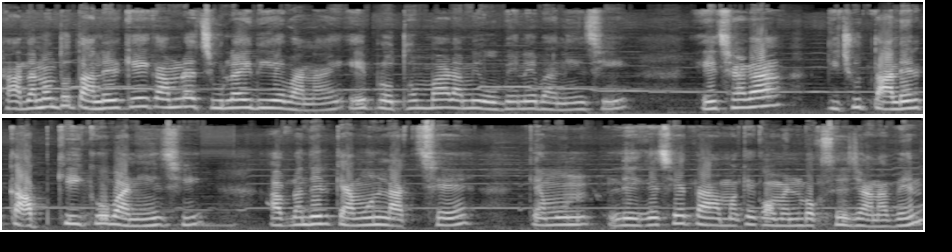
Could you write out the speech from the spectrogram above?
সাধারণত তালের কেক আমরা চুলায় দিয়ে বানাই। এ প্রথমবার আমি ওভেনে বানিয়েছি। এছাড়া কিছু তালের কাপ কেকও বানিয়েছি। আপনাদের কেমন লাগছে? কেমন লেগেছে তা আমাকে কমেন্ট বক্সে জানাবেন।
